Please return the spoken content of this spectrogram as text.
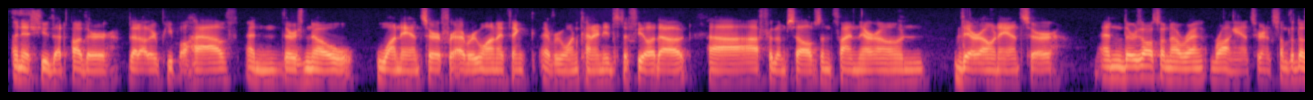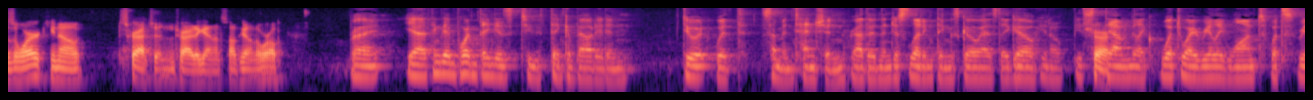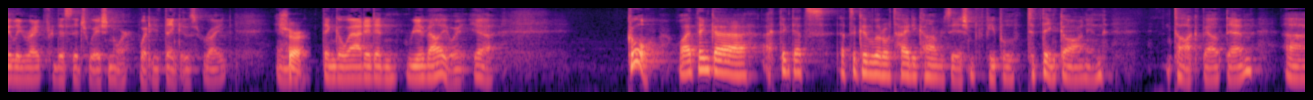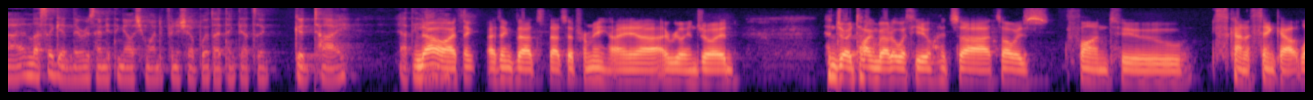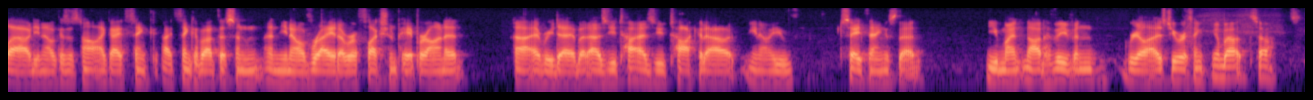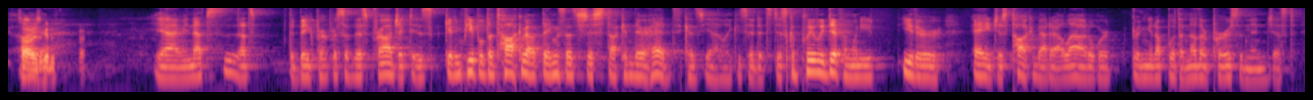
an issue that other that other people have, and there's no one answer for everyone. I think everyone kind of needs to feel it out uh, for themselves and find their own their own answer. And there's also no wrong, wrong answer. And if something doesn't work, you know, scratch it and try it again. It's not the end of the world. Right. Yeah. I think the important thing is to think about it and do it with some intention rather than just letting things go as they go. You know, be sit down and be like, what do I really want? What's really right for this situation, or what do you think is right? And sure. Then go at it and reevaluate. Yeah. Cool. Well, I think uh, I think that's that's a good little tidy conversation for people to think on and, and talk about. Then, uh, unless again there was anything else you wanted to finish up with, I think that's a good tie. At the no, end. I think I think that's that's it for me. I uh, I really enjoyed enjoyed talking about it with you. It's uh it's always fun to kind of think out loud, you know, because it's not like I think I think about this and and you know write a reflection paper on it uh, every day. But as you ta- as you talk it out, you know, you say things that you might not have even realized you were thinking about. So it's, it's always oh, yeah. good. Yeah, I mean that's that's the big purpose of this project is getting people to talk about things that's just stuck in their head. Because yeah, like you said, it's just completely different when you either a just talk about it out loud or bring it up with another person and just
